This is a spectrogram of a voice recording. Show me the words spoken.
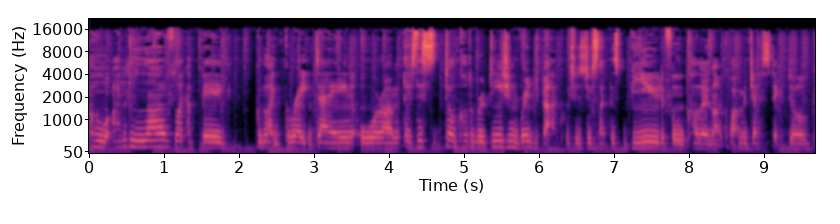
oh, I would love like a big like Great Dane, or um, there's this dog called a Rhodesian Ridgeback, which is just like this beautiful colour and like quite majestic dog.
